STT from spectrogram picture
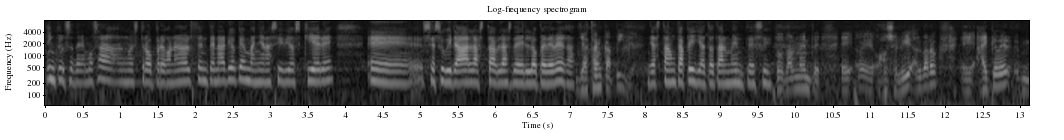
Incluso tenemos a nuestro pregonero del centenario que mañana, si Dios quiere, eh, se subirá a las tablas del Lope de Vega. Ya está en capilla. Ya está en capilla, totalmente, sí. Totalmente. Eh, eh, José Luis Álvaro, hay que ver, mm,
